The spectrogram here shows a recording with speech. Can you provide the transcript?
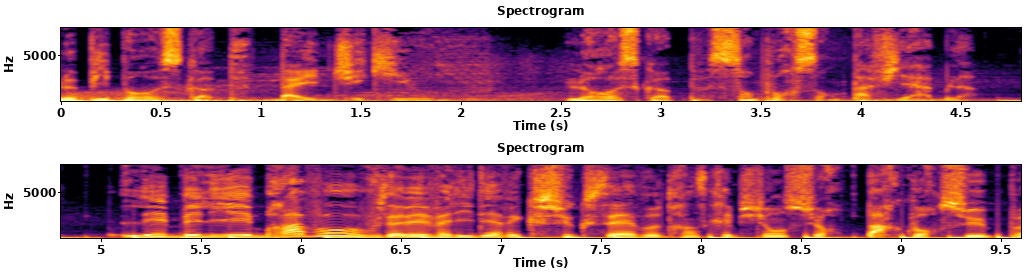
Le Piporoscope by GQ. L'horoscope 100% pas fiable. Les béliers, bravo Vous avez validé avec succès votre inscription sur Parcoursup.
